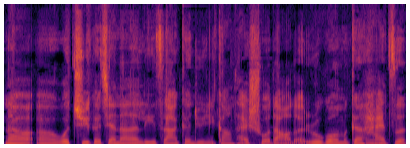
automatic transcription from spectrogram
那呃，我举个简单的例子啊，根据你刚才说到的，如果我们跟孩子，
